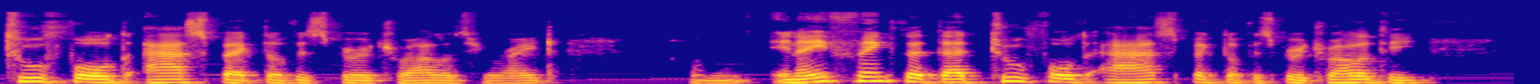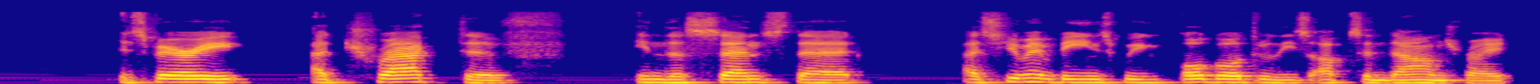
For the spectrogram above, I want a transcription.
twofold aspect of his spirituality, right? Um, and I think that that twofold aspect of his spirituality is very attractive in the sense that as human beings, we all go through these ups and downs, right?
